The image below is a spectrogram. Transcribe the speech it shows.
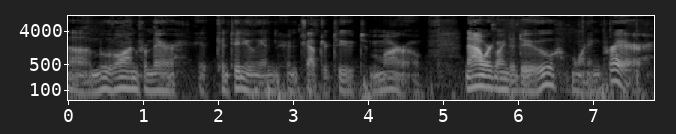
uh, move on from there, continuing in, in chapter 2 tomorrow. Now we're going to do morning prayer,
